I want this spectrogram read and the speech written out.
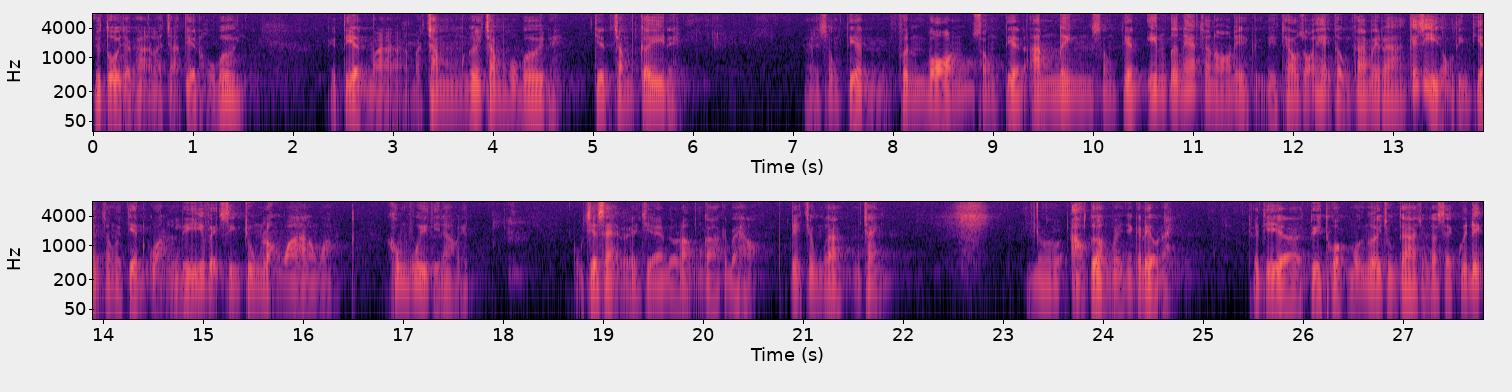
như tôi chẳng hạn là trả tiền hồ bơi. Cái tiền mà mà chăm người chăm hồ bơi này tiền chăm cây này. Đấy, xong tiền phân bón xong tiền an ninh xong tiền internet cho nó để để theo dõi hệ thống camera. Cái gì nó cũng tính tiền xong rồi tiền quản lý vệ sinh chung lòng hòa lòng hoàng. Không vui tí nào hết. Cũng chia sẻ với anh chị em đó là cũng cả cái bài học để chúng ta cũng tránh ảo tưởng về những cái điều này. Thế thì uh, tùy thuộc mỗi người chúng ta chúng ta sẽ quyết định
